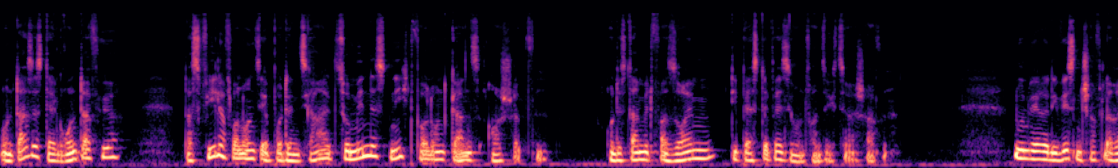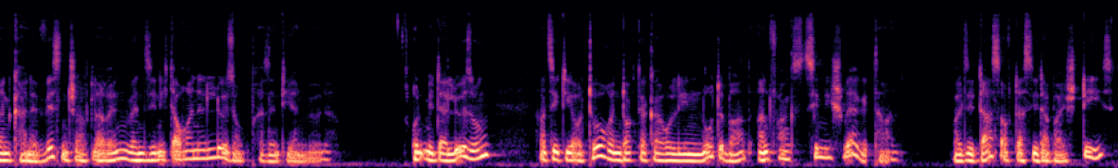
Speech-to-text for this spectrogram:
Und das ist der Grund dafür, dass viele von uns ihr Potenzial zumindest nicht voll und ganz ausschöpfen und es damit versäumen, die beste Version von sich zu erschaffen. Nun wäre die Wissenschaftlerin keine Wissenschaftlerin, wenn sie nicht auch eine Lösung präsentieren würde. Und mit der Lösung hat sich die Autorin Dr. Caroline Notebart anfangs ziemlich schwer getan, weil sie das, auf das sie dabei stieß,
